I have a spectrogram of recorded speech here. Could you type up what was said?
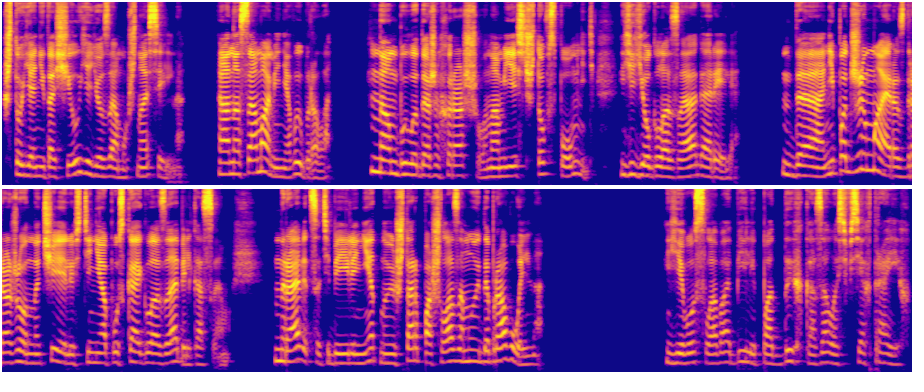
что я не тащил ее замуж насильно. Она сама меня выбрала. Нам было даже хорошо, нам есть что вспомнить. Ее глаза горели. Да, не поджимай раздраженно челюсти, не опускай глаза, Белькасем. Нравится тебе или нет, но Иштар пошла за мной добровольно. Его слова били под дых, казалось, всех троих.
